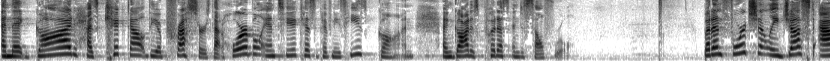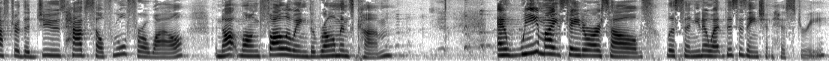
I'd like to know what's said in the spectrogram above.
and that God has kicked out the oppressors, that horrible Antiochus Epiphanes, he's gone, and God has put us into self rule. But unfortunately, just after the Jews have self rule for a while, not long following, the Romans come. And we might say to ourselves, listen, you know what? This is ancient history.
